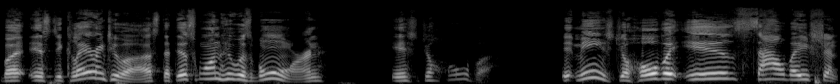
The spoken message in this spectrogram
But it's declaring to us that this one who was born is Jehovah. It means Jehovah is salvation.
